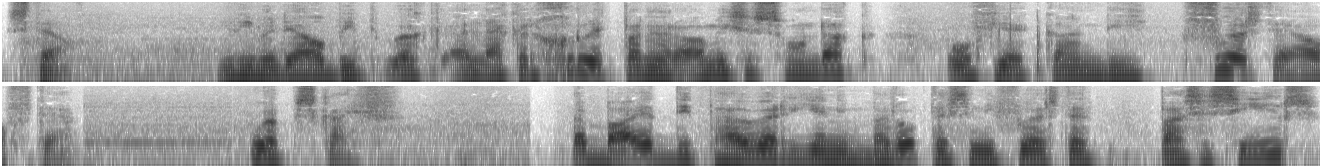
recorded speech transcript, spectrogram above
stel. Hierdie model bied ook 'n lekker groot panoramiese sondak of jy kan die voorste helfte oopskuif. 'n Baie diep houer hier in die middel tussen die voorste passasiers.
